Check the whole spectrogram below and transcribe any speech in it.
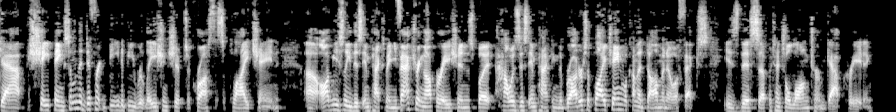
gap shaping some of the different B2B relationships across the supply chain. Uh, obviously, this impacts manufacturing operations, but how is this impacting the broader supply chain? What kind of domino effects is this uh, potential long term gap creating?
